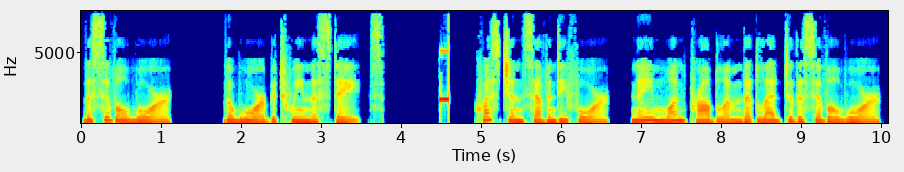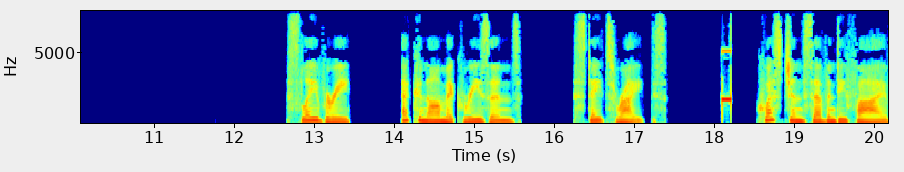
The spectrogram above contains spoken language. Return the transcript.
The Civil War The war between the states Question 74. Name one problem that led to the Civil War Slavery Economic reasons States' rights Question 75.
